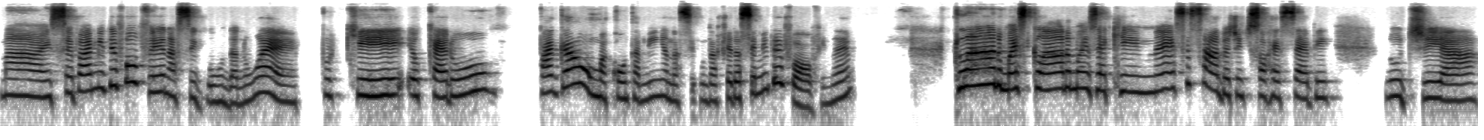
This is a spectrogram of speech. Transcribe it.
mas você vai me devolver na segunda, não é? Porque eu quero pagar uma conta minha na segunda-feira, você me devolve, né? Claro, mas claro, mas é que, né, você sabe, a gente só recebe no dia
